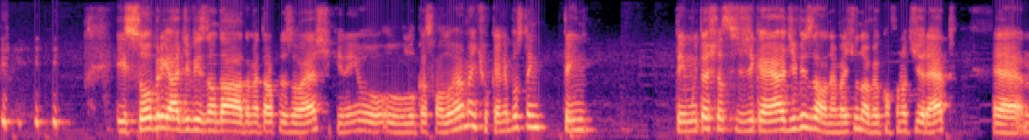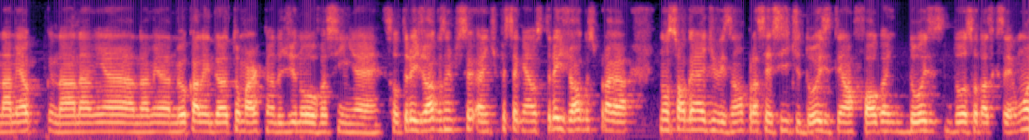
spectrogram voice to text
e sobre a divisão da, da Metrópolis Oeste, que nem o, o Lucas falou, realmente o Cannibals tem, tem, tem muitas chances de ganhar a divisão, né? Mas de novo, é confronto direto. É, na minha, na, na, minha, na minha, meu calendário eu tô marcando de novo, assim, é, são três jogos, a gente, precisa, a gente precisa ganhar os três jogos para não só ganhar a divisão, para ser seed 2 e ter uma folga em dois, duas rodadas, que ser uma,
